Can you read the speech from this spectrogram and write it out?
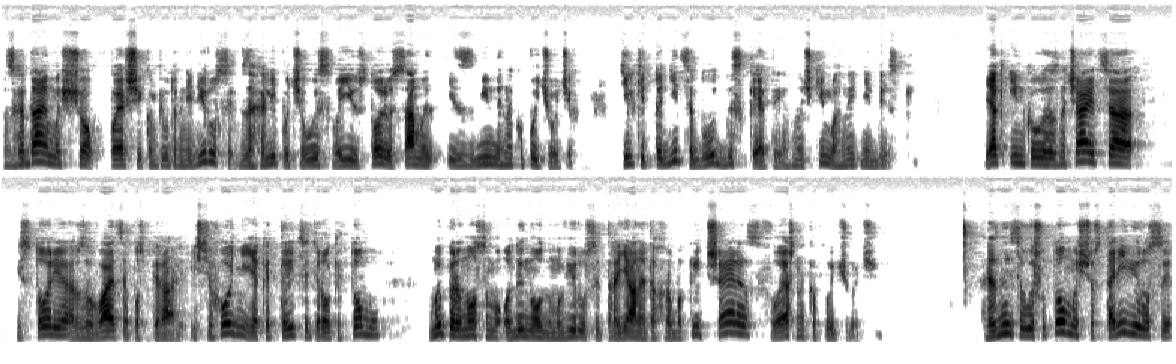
Згадаємо, що перші комп'ютерні віруси взагалі почали свою історію саме із змінних накопичувачів. Тільки тоді це були дискети, гнучкі магнитні диски. Як інколи зазначається, історія розвивається по спіралі. І сьогодні, як і 30 років тому, ми переносимо один одному віруси, трояни та хробаки через флеш-накопичувачі. Різниця лише у тому, що старі віруси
